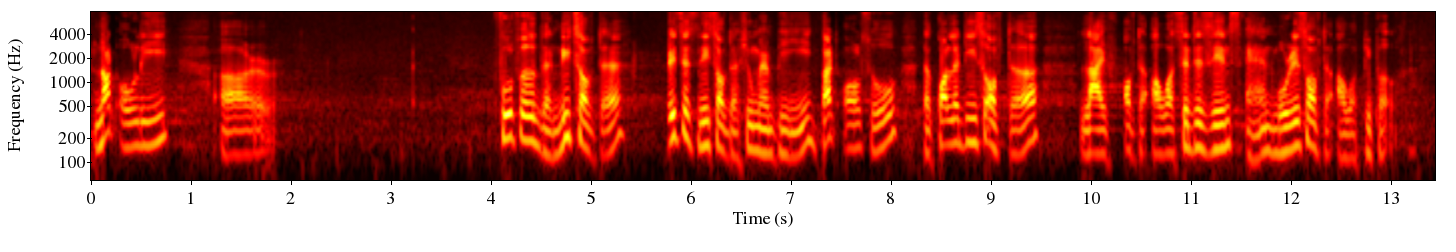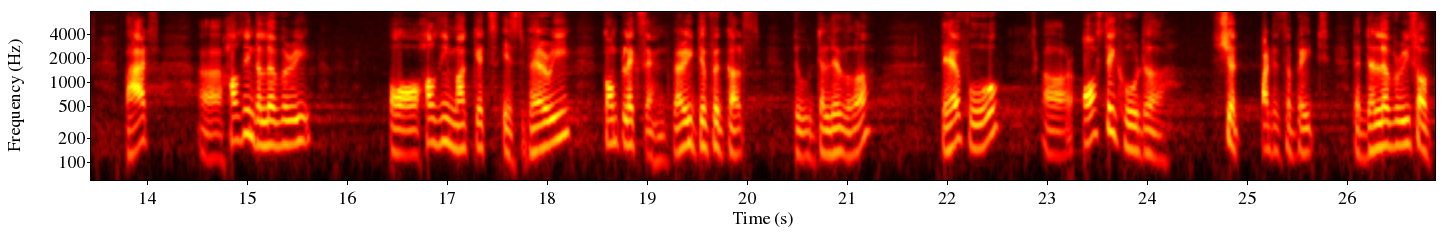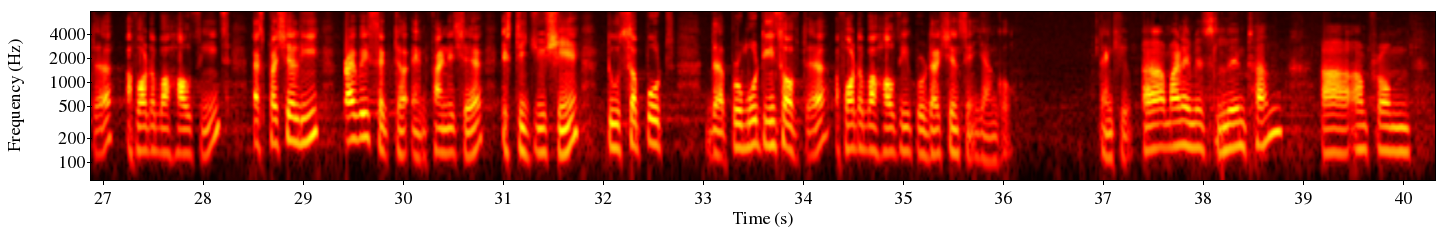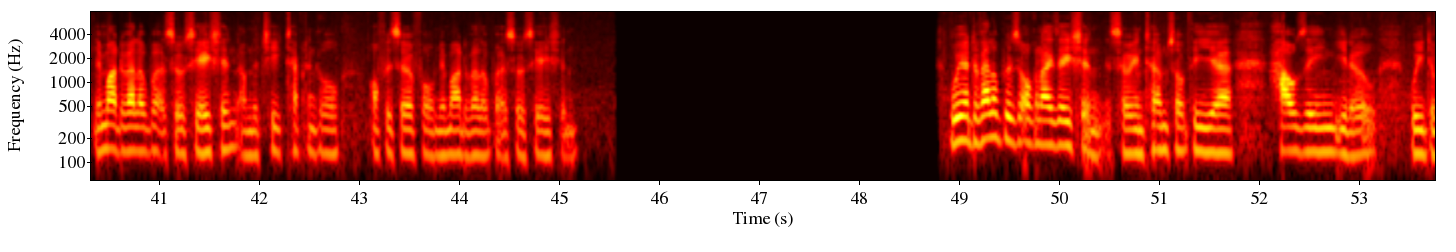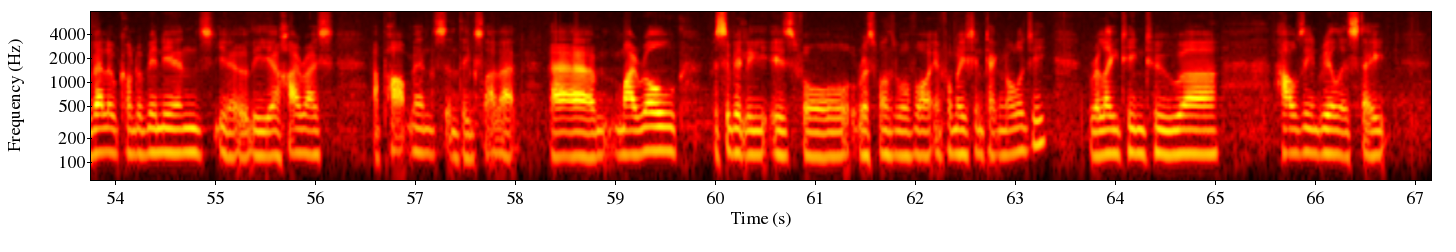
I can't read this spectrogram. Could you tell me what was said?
not only uh, fulfill the needs of the basic needs of the human being, but also the qualities of the life of the, our citizens and morals of the, our people. But uh, housing delivery or housing markets is very complex and very difficult to deliver. Therefore, uh, all stakeholders should participate the deliveries of the affordable housing, especially private sector and financial institutions to support the promoting of the affordable housing productions in Yangon. Thank you. Uh, my name is Lin Tan. Uh, I'm from Myanmar Developer Association. I'm the Chief Technical Officer for Myanmar Developer Association. We are a developers organization, so in terms of the uh, housing, you know, we develop condominiums, you know, the uh, high-rise apartments and things like that. Um, my role specifically is for responsible for information technology relating to uh, housing, real estate,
